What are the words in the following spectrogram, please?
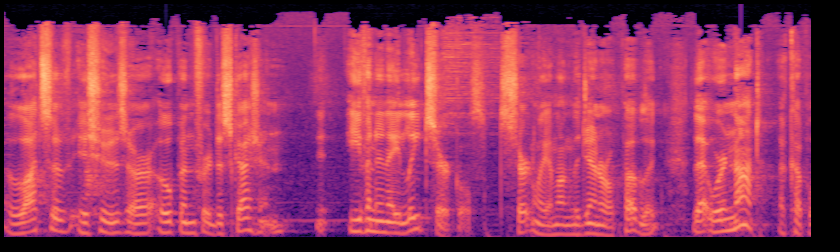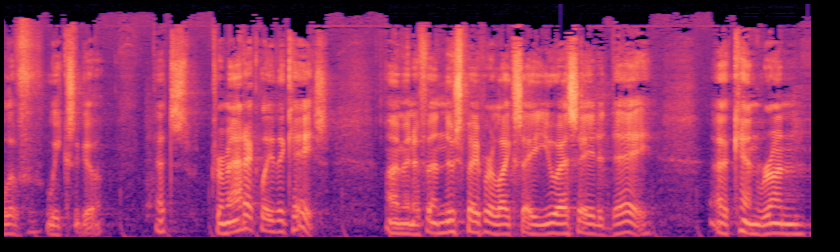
Lots of issues are open for discussion, even in elite circles, certainly among the general public, that were not a couple of weeks ago. That's dramatically the case. I mean, if a newspaper like, say, USA Today uh, can run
